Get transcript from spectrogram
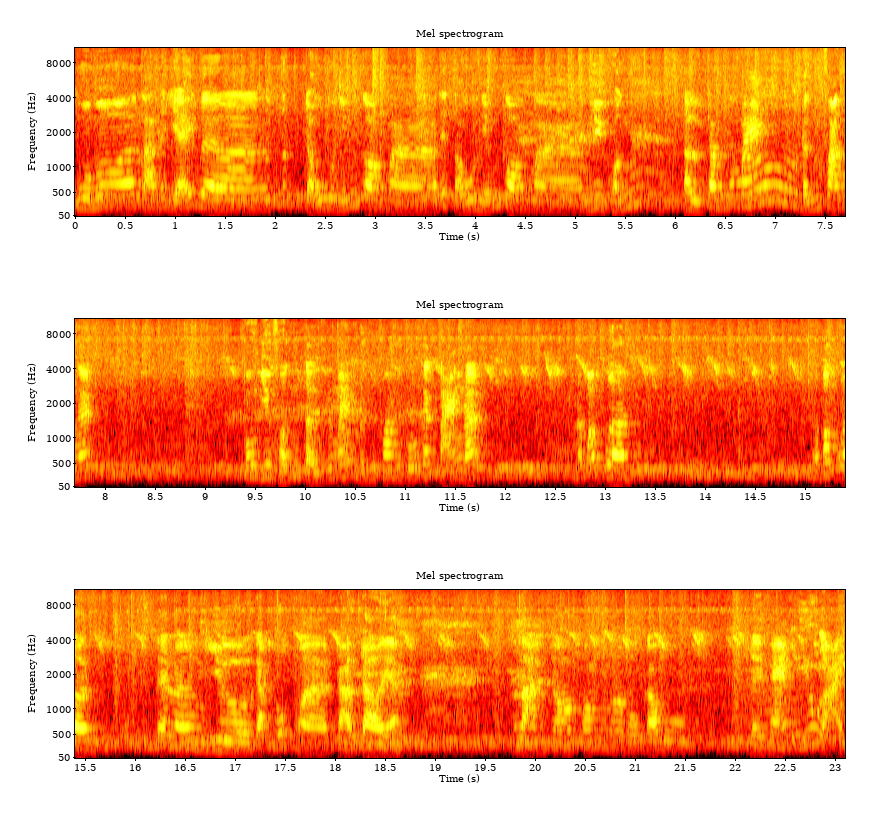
Mùa mưa là nó dễ à, tích trụ những con mà tích tụ những con mà vi khuẩn từ trong cái máng đựng phân á. Con vi khuẩn từ cái máng đựng phân của các bạn đó nó bốc lên. Nó bốc lên cái là vừa gặp lúc mà trở trời á, nó làm cho con ờ, bồ câu đề kháng yếu lại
